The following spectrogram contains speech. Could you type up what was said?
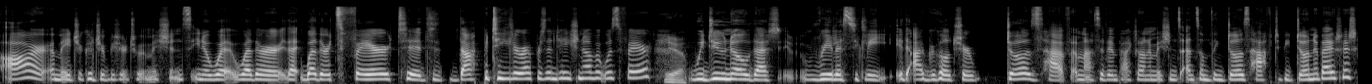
are a major contributor to emissions. You know, wh- whether that whether it's fair to, to, that particular representation of it was fair. Yeah. We do know that realistically, agriculture does have a massive impact on emissions and something does have to be done about it.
